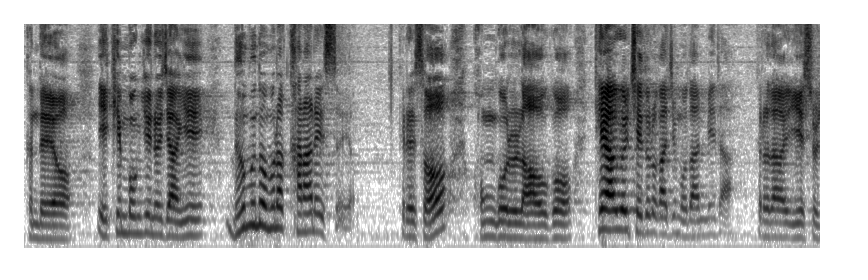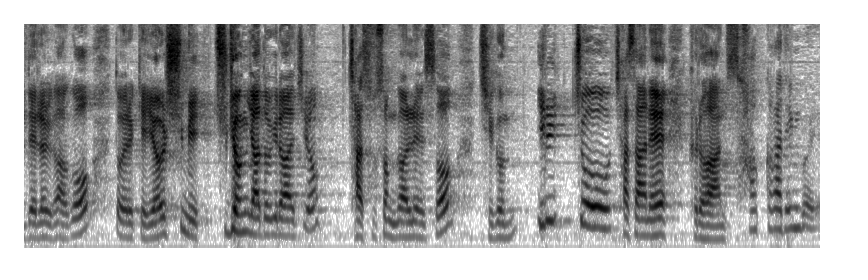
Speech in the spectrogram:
근데요, 이 김봉진 의장이 너무너무나 가난했어요. 그래서 공고를 나오고 대학을 제대로 가지 못합니다. 그러다가 예술 대를 가고 또 이렇게 열심히 주경야독이라 하죠. 자수성가를 해서 지금 1조 자산의 그러한 사업가가 된 거예요.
